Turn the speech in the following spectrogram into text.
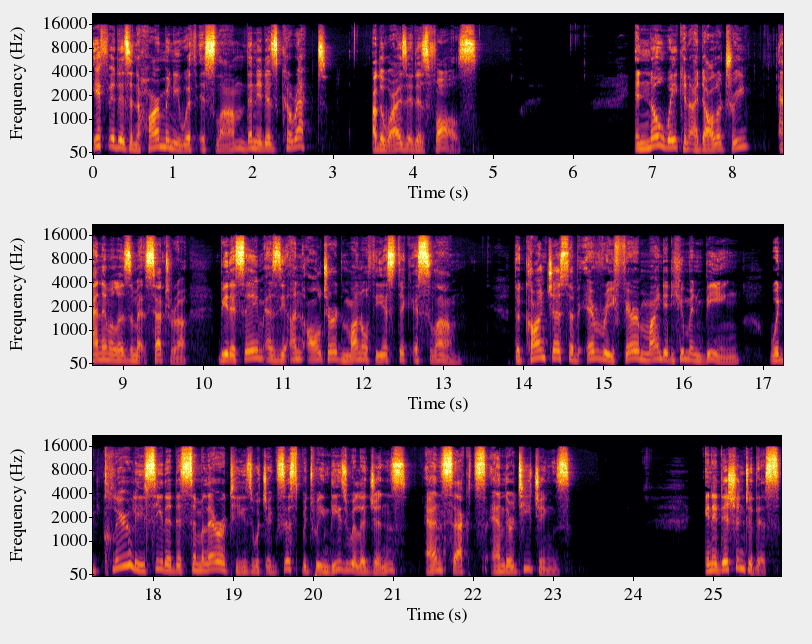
If it is in harmony with Islam, then it is correct. Otherwise, it is false. In no way can idolatry, animalism, etc., be the same as the unaltered monotheistic Islam. The conscience of every fair minded human being would clearly see the dissimilarities which exist between these religions and sects and their teachings. In addition to this,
